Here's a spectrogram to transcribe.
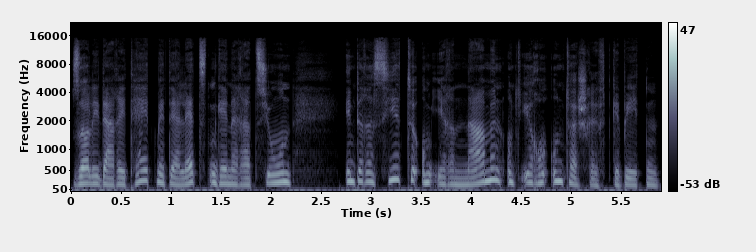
Solidarität mit der letzten Generation, Interessierte um ihren Namen und ihre Unterschrift gebeten.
